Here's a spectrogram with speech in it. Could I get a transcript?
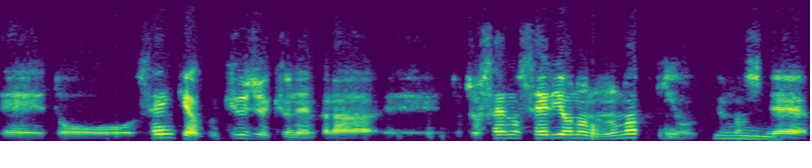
えっ、と、1999年から、えっ、と、女性の生理用の布ナプキンを売ってまして、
